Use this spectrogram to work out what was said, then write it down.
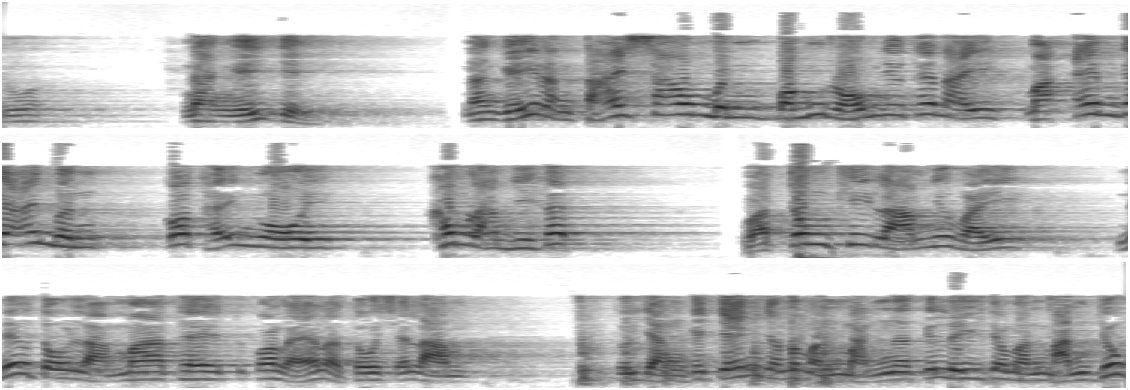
Chúa. Nàng nghĩ gì? Nàng nghĩ rằng tại sao mình bận rộn như thế này mà em gái mình có thể ngồi không làm gì hết? Và trong khi làm như vậy, nếu tôi làm ma thê, có lẽ là tôi sẽ làm, tôi dằn cái chén cho nó mạnh mạnh, cái ly cho mạnh mạnh chút,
